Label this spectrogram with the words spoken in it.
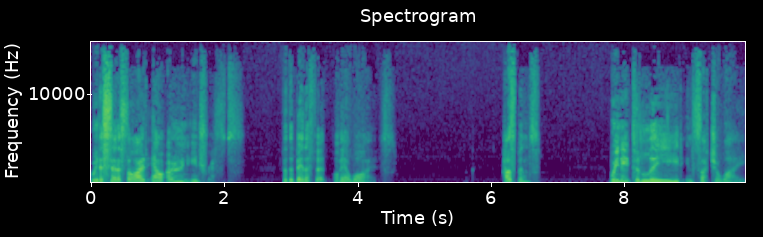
We're to set aside our own interests for the benefit of our wives. Husbands, we need to lead in such a way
